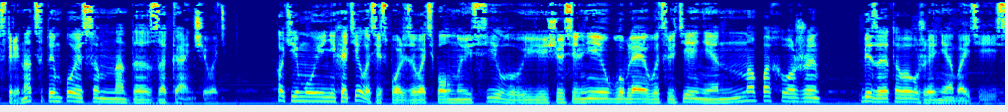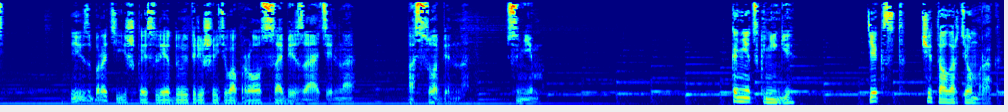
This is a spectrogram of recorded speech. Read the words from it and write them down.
С тринадцатым поясом надо заканчивать. Хоть ему и не хотелось использовать полную силу и еще сильнее углубляя выцветение, но, похоже, без этого уже не обойтись. И с братишкой следует решить вопрос обязательно. Особенно с ним. Конец книги. Текст читал Артем Мрак.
